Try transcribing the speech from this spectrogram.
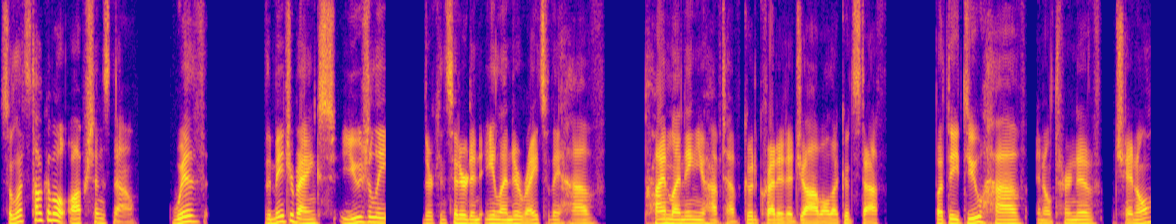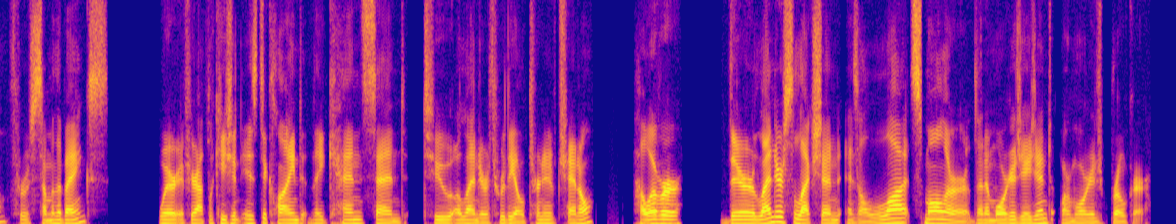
So let's talk about options now. With the major banks, usually they're considered an A lender, right? So they have prime lending, you have to have good credit, a job, all that good stuff. But they do have an alternative channel through some of the banks where if your application is declined, they can send to a lender through the alternative channel. However, their lender selection is a lot smaller than a mortgage agent or mortgage broker.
